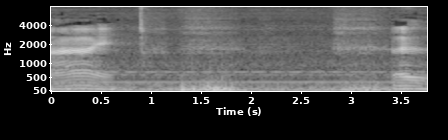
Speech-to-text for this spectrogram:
ไป เออ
